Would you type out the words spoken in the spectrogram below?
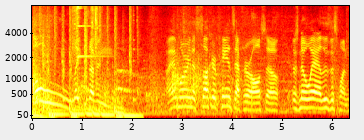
Oh, late seven. I am wearing the soccer pants after all, so there's no way I lose this one.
